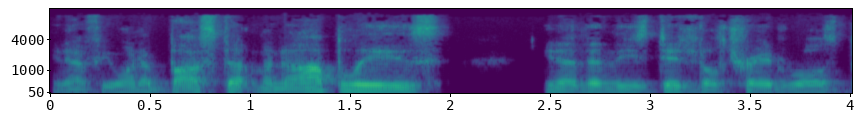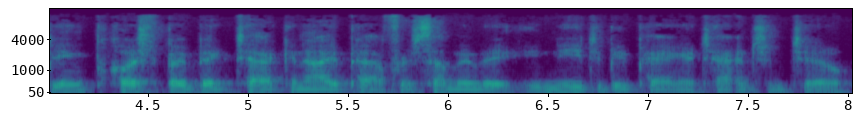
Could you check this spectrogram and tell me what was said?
you know, if you want to bust up monopolies, you know, then these digital trade rules being pushed by big tech and IPEF are something that you need to be paying attention to.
